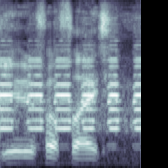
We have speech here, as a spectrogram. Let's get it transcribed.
Beautiful flight.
